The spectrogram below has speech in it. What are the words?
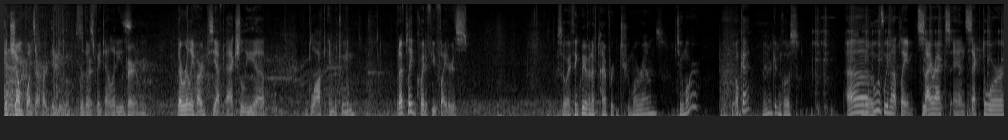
the jump ones are hard to do for those fatalities. Apparently. They're really hard because you have to actually uh, block in between. But I've played quite a few fighters. So I think we have enough time for two more rounds. Two more? Okay. Yeah, we're getting close. Uh, who have we not played? Cyrax and Sector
